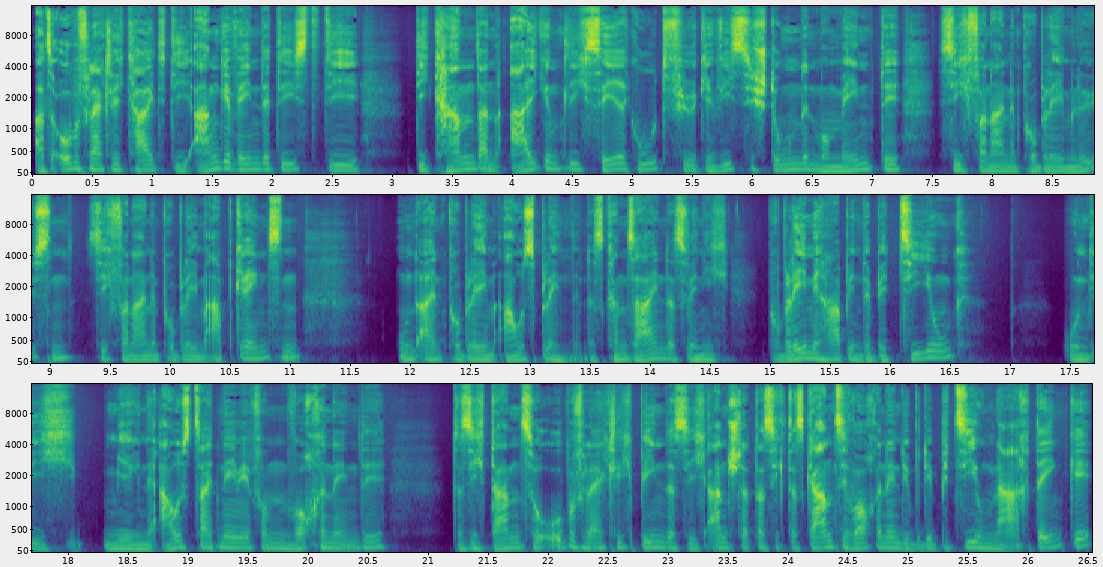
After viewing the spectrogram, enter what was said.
Also Oberflächlichkeit, die angewendet ist, die, die kann dann eigentlich sehr gut für gewisse Stunden, Momente sich von einem Problem lösen, sich von einem Problem abgrenzen und ein Problem ausblenden. Das kann sein, dass wenn ich Probleme habe in der Beziehung und ich mir eine Auszeit nehme vom Wochenende, dass ich dann so oberflächlich bin, dass ich anstatt dass ich das ganze Wochenende über die Beziehung nachdenke,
